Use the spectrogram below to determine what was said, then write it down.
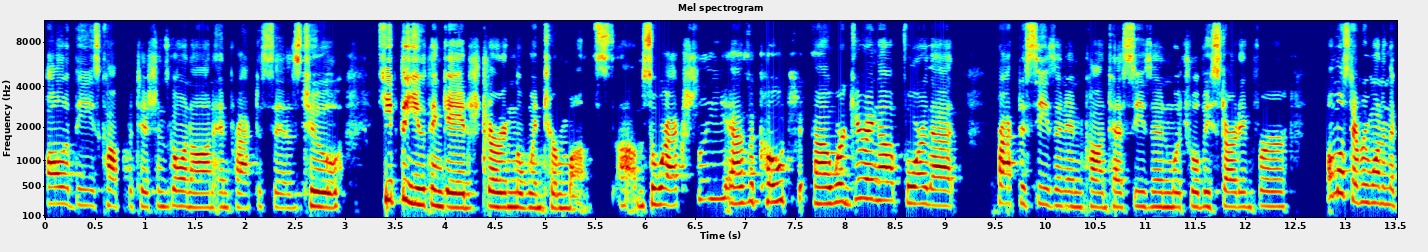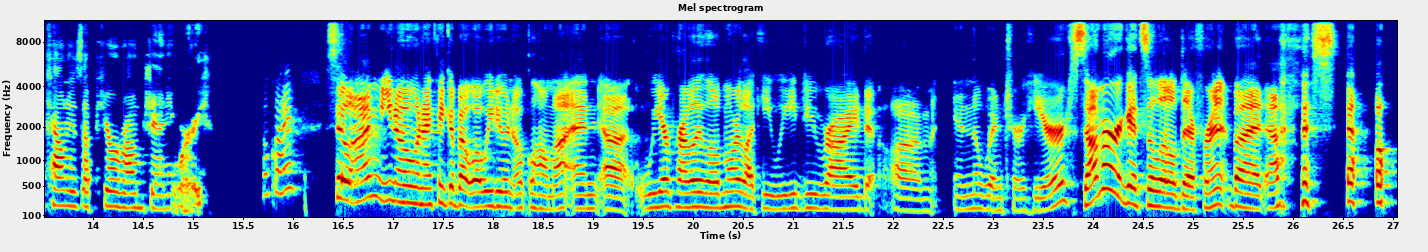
all of these competitions going on and practices to keep the youth engaged during the winter months. Um, so we're actually as a coach uh, we're gearing up for that practice season and contest season which will be starting for almost everyone in the county is up here around January. Okay. So I'm, you know, when I think about what we do in Oklahoma, and uh, we are probably a little more lucky. We do ride um, in the winter here. Summer gets a little different, but uh, so,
